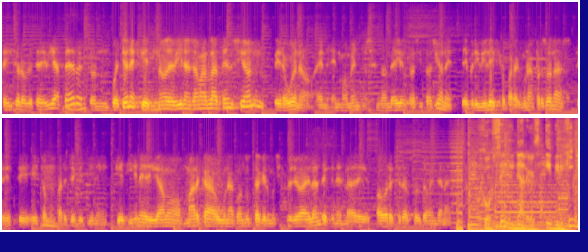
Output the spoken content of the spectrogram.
se hizo lo que se debía hacer. Son cuestiones que no debieran llamar la atención, pero bueno, en, en momentos en donde hay otras situaciones de privilegio para algunas personas, este, esto me parece que tiene, que tiene, digamos, marca una conducta que el municipio lleva adelante, que no es la de favorecer absolutamente a nadie. José Linares y Virginia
